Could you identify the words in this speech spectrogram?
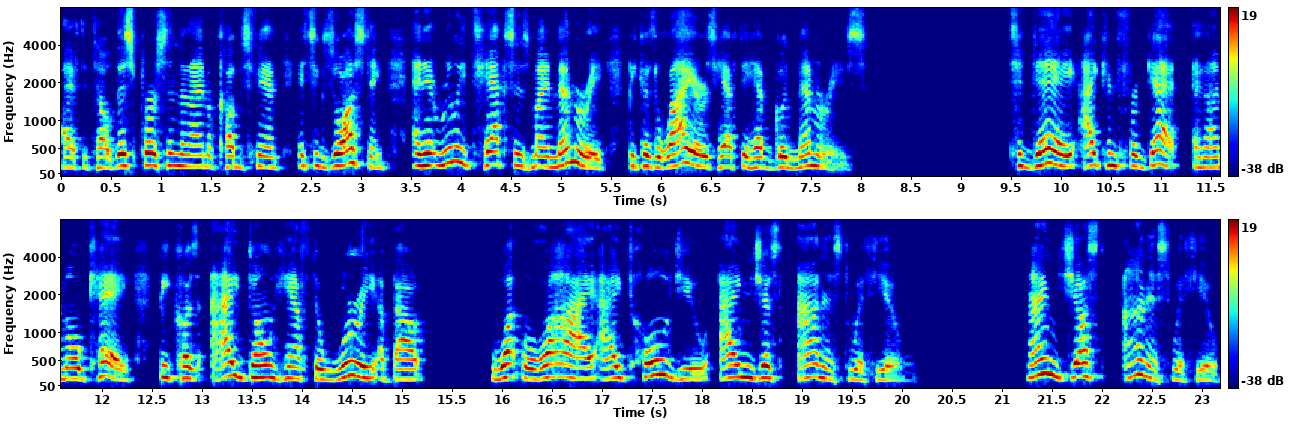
I have to tell this person that I'm a Cubs fan. It's exhausting. And it really taxes my memory because liars have to have good memories. Today, I can forget and I'm okay because I don't have to worry about what lie I told you. I'm just honest with you. I'm just honest with you.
